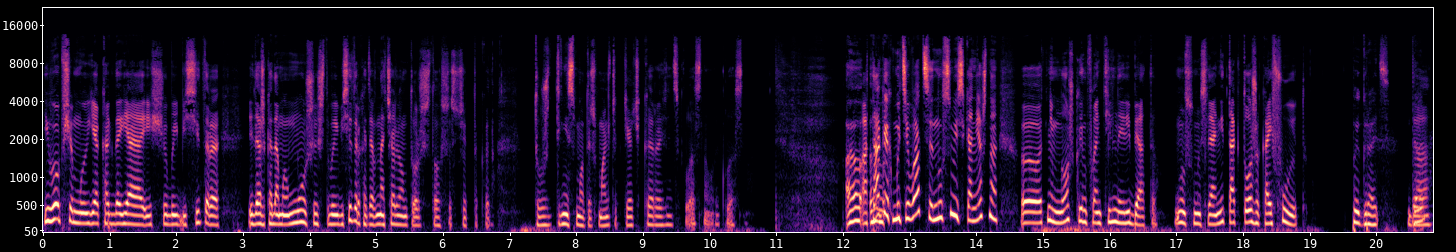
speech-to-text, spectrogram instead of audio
И, в общем, я, когда я ищу бейбиситера, и даже когда мой муж ищет бейбиситера, хотя вначале он тоже считал, что что-то такое тоже ты не смотришь, мальчик, девочка, разница, классно, ой, классно. А, а так а... их мотивация, ну, в смысле, конечно, э, немножко инфантильные ребята. Ну, в смысле, они так тоже кайфуют. Поиграть. Да. да?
